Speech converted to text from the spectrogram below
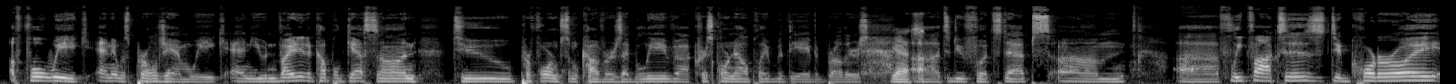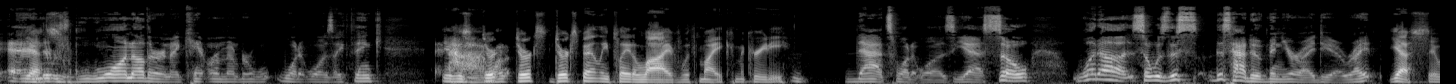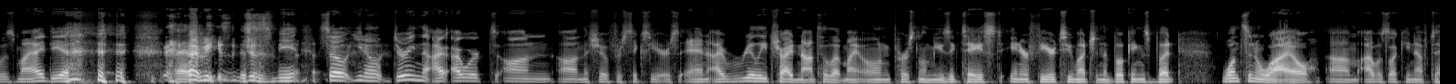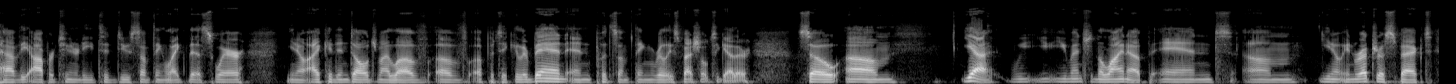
a full week, and it was Pearl Jam week, and you invited a couple guests on to perform some covers. I believe uh, Chris Cornell played with the Avett Brothers, Yes. uh, to do Footsteps. Um, uh, Fleet Foxes did Corduroy, and Yes. there was one other, and I can't remember what it was. I think it was Ah, Dirk, wanna- Dierks Dierks Bentley played alive with Mike McCready. That's what it was. Yes. So what? Uh. So was this? This had to have been your idea, right? Yes, it was my idea. I mean, this just- is me. So you know, during the I, I worked on on the show for six years, and I really tried not to let my own personal music taste interfere too much in the bookings. But once in a while, um, I was lucky enough to have the opportunity to do something like this, where you know I could indulge my love of a particular band and put something really special together. So. Um, yeah, we you, you mentioned the lineup, and um, you know, in retrospect,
